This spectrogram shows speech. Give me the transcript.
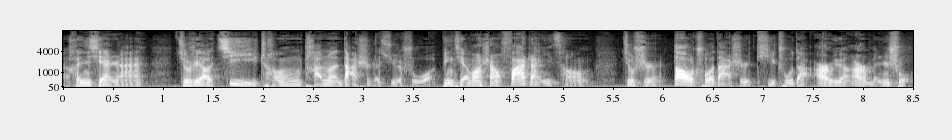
很显然，就是要继承谭鸾大师的学说，并且往上发展一层，就是道绰大师提出的二院二门说。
